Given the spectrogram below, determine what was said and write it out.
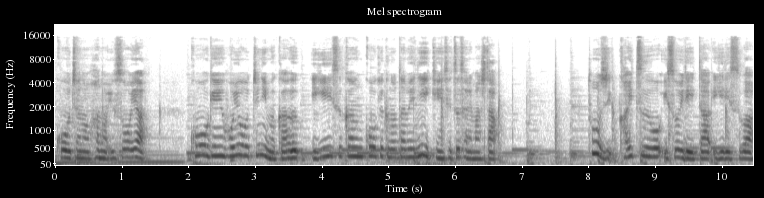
紅茶の葉の輸送や高原保養地に向かうイギリス観光客のために建設されました。当時開通を急いでいたイギリスは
